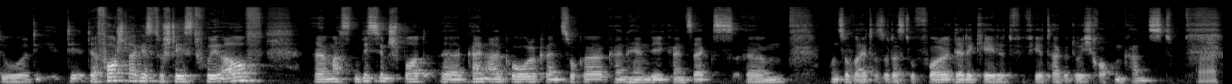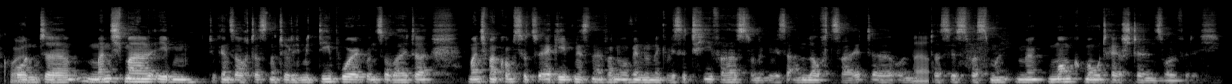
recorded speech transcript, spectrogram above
du, die, die, der Vorschlag ist, du stehst früh auf äh, machst ein bisschen Sport, äh, kein Alkohol, kein Zucker, kein Handy, kein Sex ähm, und so weiter, so dass du voll dedicated für vier Tage durchrocken kannst. Ah, cool. Und äh, manchmal eben, du kennst auch das natürlich mit Deep Work und so weiter, manchmal kommst du zu Ergebnissen einfach nur, wenn du eine gewisse Tiefe hast und eine gewisse Anlaufzeit äh, und ja. das ist, was Monk Mode herstellen soll für dich.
